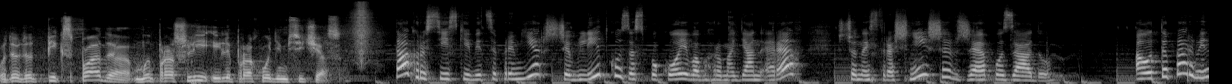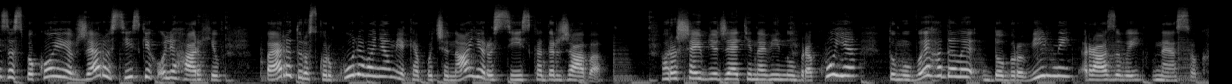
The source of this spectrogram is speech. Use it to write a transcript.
вот этот пик спада мы прошли или проходим сейчас. Так, російський віцепрем'єр ще влітку заспокоював громадян РФ, що найстрашніше вже позаду. А от тепер він заспокоює вже російських олігархів перед розкуркулюванням, яке починає російська держава. Грошей в бюджеті на війну бракує, тому вигадали добровільний разовий внесок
